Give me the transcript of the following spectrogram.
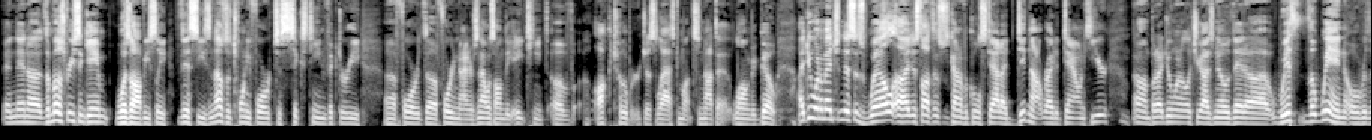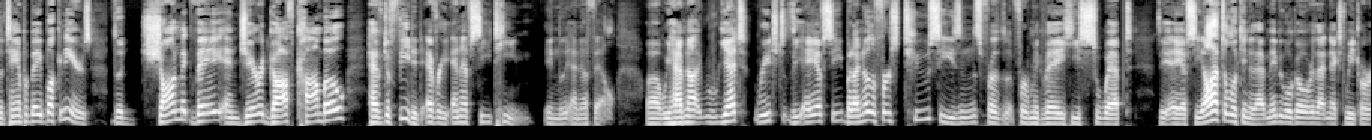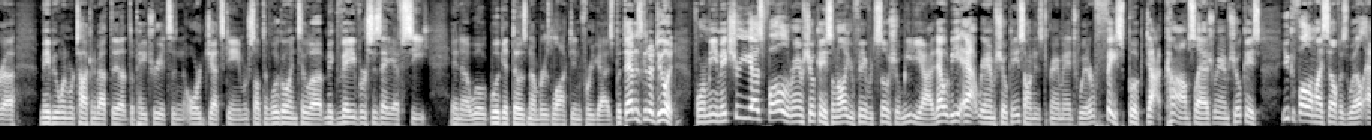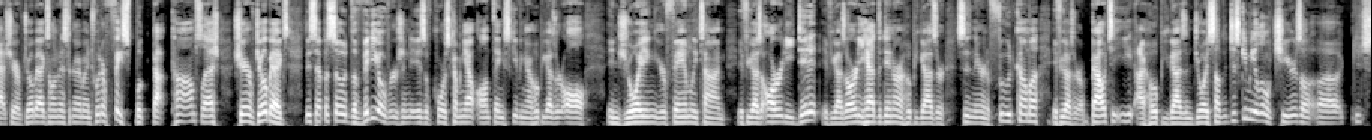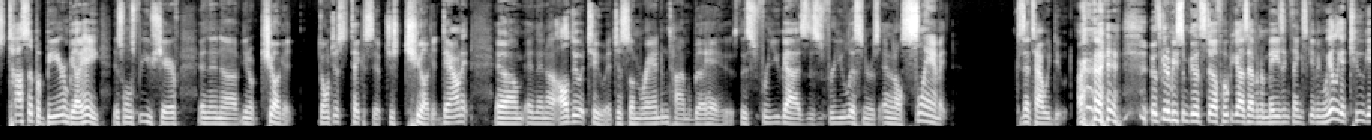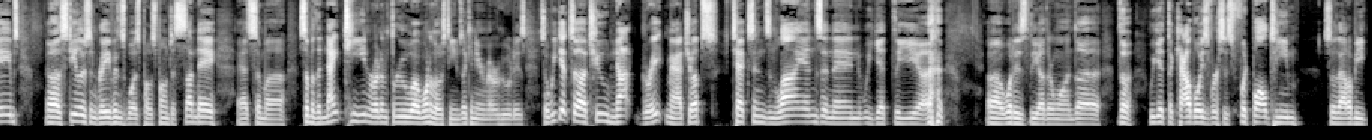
and then uh, the most recent game was obviously this season. That was a 24 to 16 victory uh, for the 49ers, and that was on the 18th of October, just last month, so not that long ago. I do want to mention this as well. Uh, I just thought this was kind of a cool stat. I did not write it down here, um, but I do want to let you guys know that uh, with the win over the Tampa Bay Buccaneers, the Sean McVay and Jared Goff combo have defeated every NFC team in the NFL. Uh, we have not yet reached the AFC, but I know the first two seasons for the, for McVay he swept the AFC. I'll have to look into that. Maybe we'll go over that next week, or uh, maybe when we're talking about the the Patriots and or Jets game or something, we'll go into uh, McVay versus AFC, and uh, we'll we'll get those numbers locked in for you guys. But that is going to do it for me. Make sure you guys follow the Ram Showcase on all your favorite social media. That would be at Ram Showcase on Instagram and Twitter, Facebook.com slash Ram Showcase. You can follow myself as well at Sheriff Joe Bags on Instagram and Twitter, Facebook.com slash Sheriff Joe Bags. This episode, the video version, is of course coming out on Thanksgiving. I hope you guys are all enjoying your family time. If you guys already did it, if you guys already had the dinner, I hope you guys are sitting there in a food coma. If you guys are about to eat, I hope you guys enjoy something. Just give me a little cheers. Uh, uh just toss up a beer and be like, hey, this one's for you, Sheriff. And then, uh, you know, chug it. Don't just take a sip, just chug it, down it. Um, and then uh, I'll do it too at just some random time. I'll be like, hey, this is for you guys. This is for you listeners. And then I'll slam it because that's how we do it. All right. it's going to be some good stuff. Hope you guys have an amazing Thanksgiving. We only get two games. Uh, Steelers and Ravens was postponed to Sunday. I had some uh, some of the 19 running through uh, one of those teams. I can't even remember who it is. So we get uh, two not great matchups: Texans and Lions, and then we get the uh, uh, what is the other one? The the we get the Cowboys versus football team. So that'll be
